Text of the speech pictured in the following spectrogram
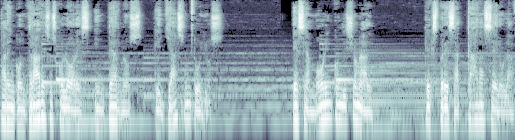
para encontrar esos colores internos que ya son tuyos. Ese amor incondicional que expresa cada célula,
